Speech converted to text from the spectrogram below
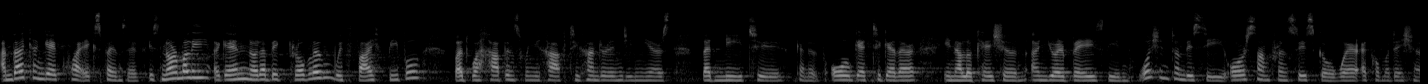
And that can get quite expensive. It's normally, again, not a big problem with five people, but what happens when you have 200 engineers that need to kind of all get together in a location and you're based in Washington, D.C. or San Francisco where accommodation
